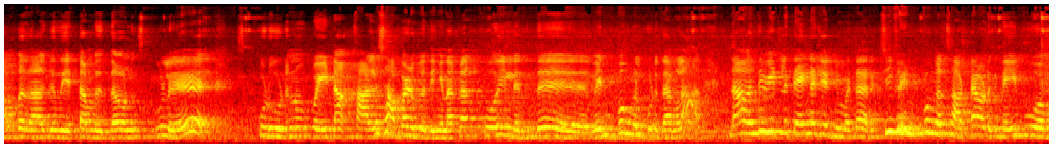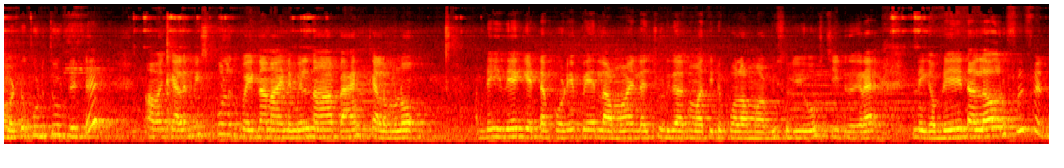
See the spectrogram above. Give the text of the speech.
ஐம்பது ஆகுது. எட்டு ஐம்பது தான் ஒன்று ஸ்கூலு குடுகுடுன்னு போயிட்டான். காலைல சாப்பாடு பார்த்தீங்கன்னாக்கா கோயிலேருந்து வெண்பொங்கல் கொடுத்தாங்களா? நான் வந்து வீட்டில் தேங்காய் சட்னி மட்டும் அரைச்சி வெண்பொங்கல் சாப்பிட்டா அவனுக்கு நெய் பூவை மட்டும் கொடுத்து விட்டுட்டு அவன் கிளம்பி ஸ்கூலுக்கு போயிட்டான். நான் இனிமேல் நான் பேங்க் கிளம்பணும். அப்படியே இதே கெட்டப்போடே போயிடலாமா இல்லை சுடிதார் மாற்றிட்டு போகலாமா அப்படின்னு சொல்லி யோசிச்சுட்டு இருக்கிறேன். இன்னைக்கு அப்படியே நல்லா ஒரு ஃபுல்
